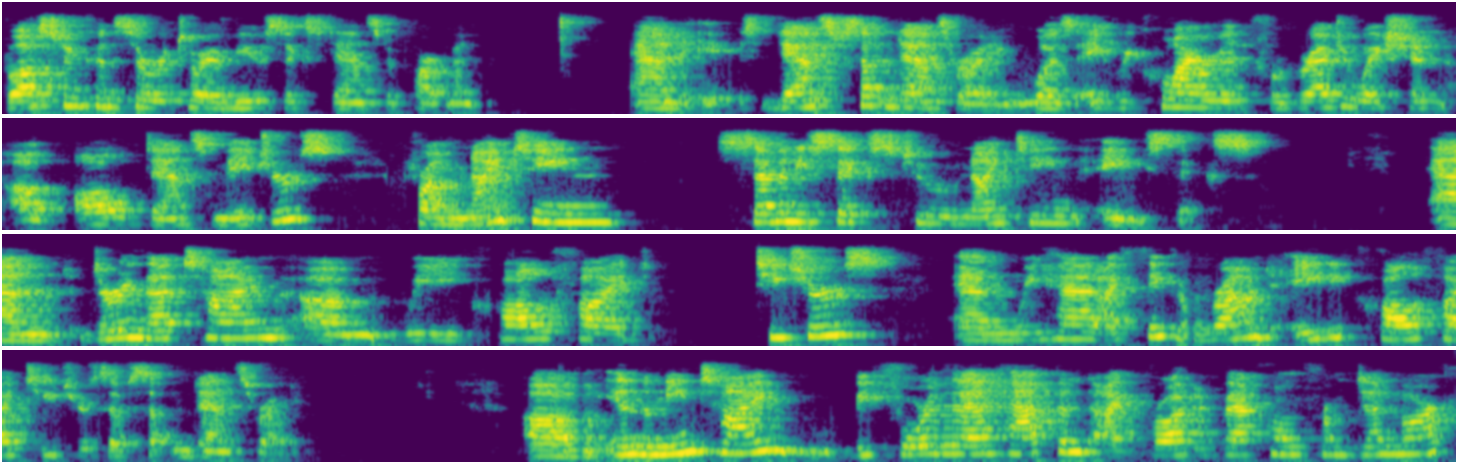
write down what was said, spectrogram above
Boston Conservatory of Music's dance department. And dance, Sutton dance writing was a requirement for graduation of all dance majors from 1976 to 1986. And during that time, um, we qualified teachers, and we had, I think, around 80 qualified teachers of Sutton dance writing. Um, in the meantime, before that happened, I brought it back home from Denmark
